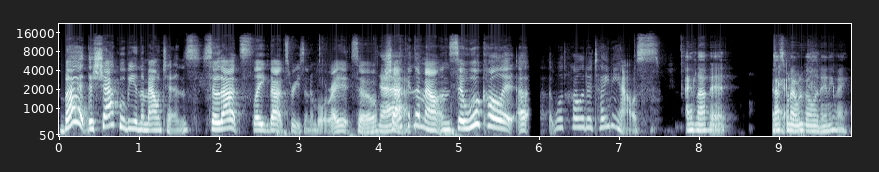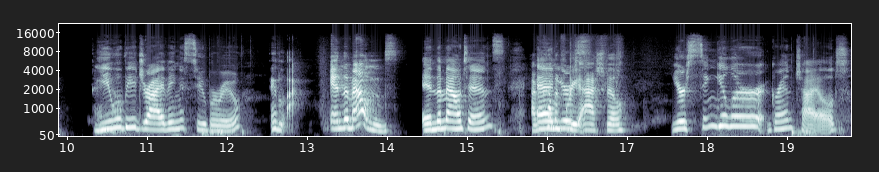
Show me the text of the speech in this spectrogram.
but the shack will be in the mountains. So that's like, that's reasonable, right? So shack in the mountains. So we'll call it, a, we'll call it a tiny house. I love it. That's Okay. what I would call it anyway. You will be driving a Subaru In, in the mountains. in the mountains. I'm And coming for you're you, Asheville. your singular grandchild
